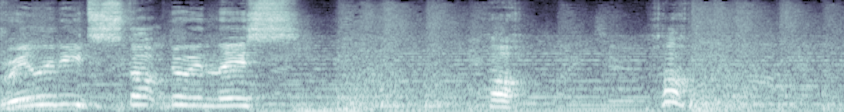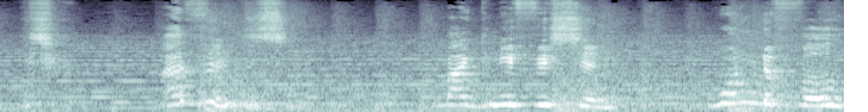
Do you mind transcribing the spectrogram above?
Really need to stop doing this. Oh. Oh. Evans! magnificent, wonderful.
